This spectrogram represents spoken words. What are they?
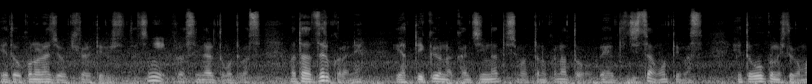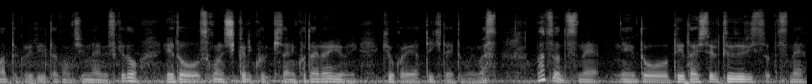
えーと、このラジオを聴かれている人たちにプラスになると思ってます。またゼロからねやっていくような感じになってしまったのかなと,、えーと、実は思っています、えー、と多くの人が待ってくれていたかもしれないですけど、えー、とそこにしっかり期待に応えられるように今日からやっていきたいと思います。まずはですね、えー、と停滞しているトゥードリストですね、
